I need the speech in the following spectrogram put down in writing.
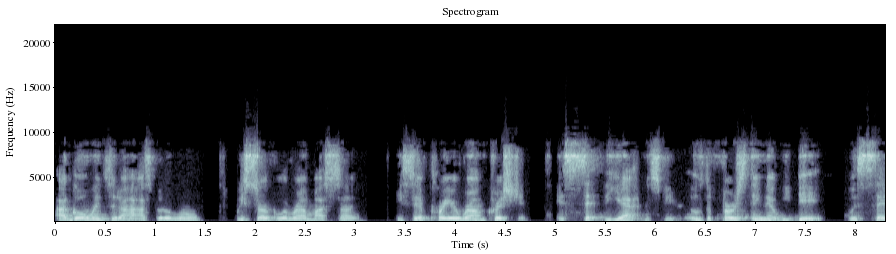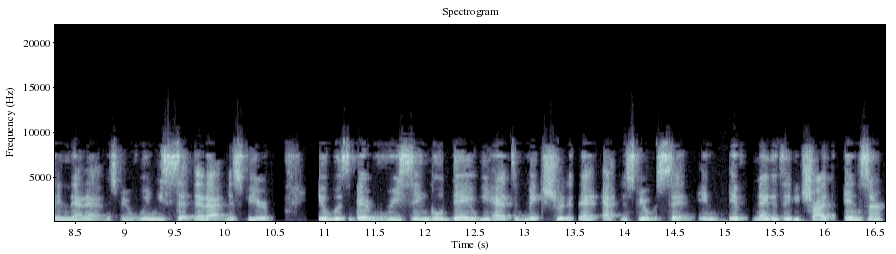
I go into the hospital room. We circle around my son. He said, pray around Christian and set the atmosphere. It was the first thing that we did was setting that atmosphere. When we set that atmosphere, it was every single day we had to make sure that that atmosphere was set. And if negativity tried to enter,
